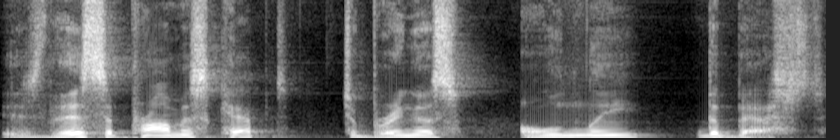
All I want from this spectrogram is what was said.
Is this a promise kept to bring us only the best?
